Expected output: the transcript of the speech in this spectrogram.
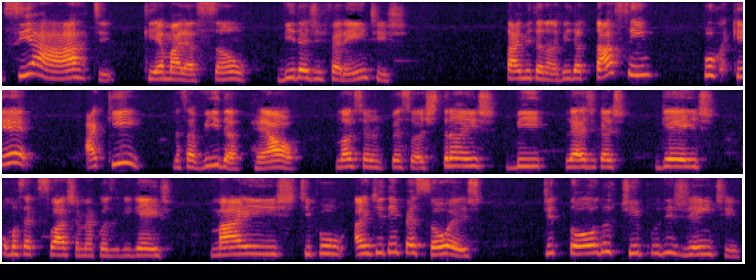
se a arte, que é malhação, vidas diferentes, tá imitando a vida, tá sim. Porque aqui, nessa vida real, nós temos pessoas trans, bi, lésbicas, gays, homossexuais, que é a coisa que gays, mas, tipo, a gente tem pessoas de todo tipo de gente,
